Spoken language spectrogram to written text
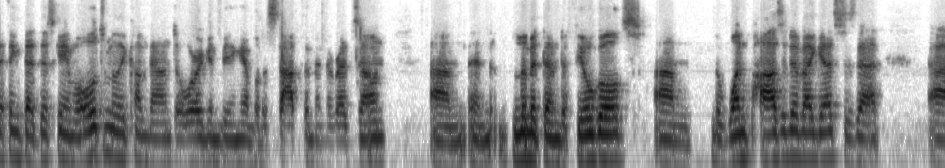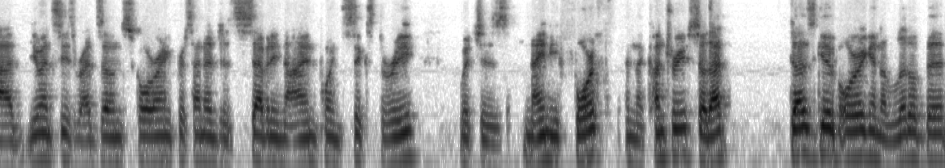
I- think that this game will ultimately come down to Oregon being able to stop them in the red zone um, and limit them to field goals. Um, the one positive, I guess, is that uh, UNC's red zone scoring percentage is 79.63, which is 94th in the country. So that does give Oregon a little bit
